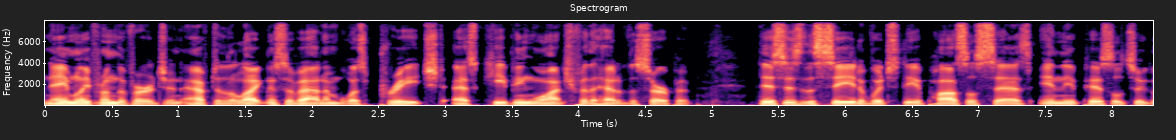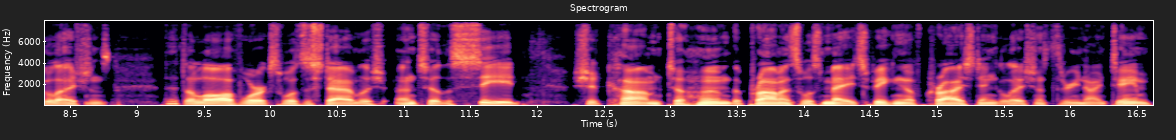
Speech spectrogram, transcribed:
namely from the virgin, after the likeness of Adam, was preached as keeping watch for the head of the serpent. This is the seed of which the apostle says in the epistle to Galatians that the law of works was established until the seed should come to whom the promise was made, speaking of Christ in Galatians 3:19.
